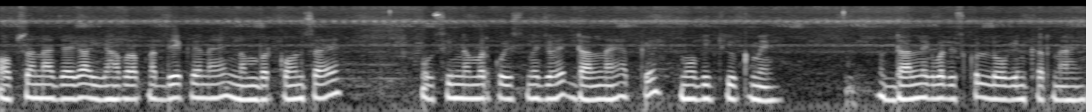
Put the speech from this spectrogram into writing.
ऑप्शन आ जाएगा। यहाँ पर अपना देख लेना है, नंबर कौन सा है। उसी नंबर को इसमें जो है डालना है आपके मोबी क्यूक में डालने के बाद इसको लॉगिन करना है।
